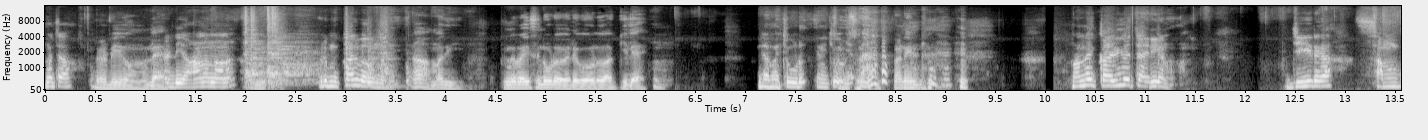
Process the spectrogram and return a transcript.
മച്ചാ റെഡി ആവും അല്ലേ റെഡി ആണെന്നാണ് ഒരു മുക്കാൽ വേവ് മതി ആ മതി പിന്നെ റൈസിന്റെ കൂടെ വരെ വേണം ബാക്കിയില്ലേ എന്റെ അമ്മ ചൂട് എനിക്ക് നന്നായി കഴുകി വെച്ച് അരിയാണ് ജീരക സമ്പ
